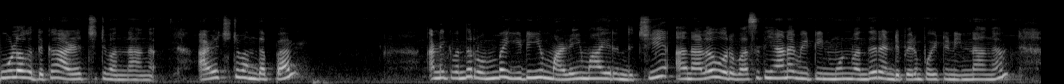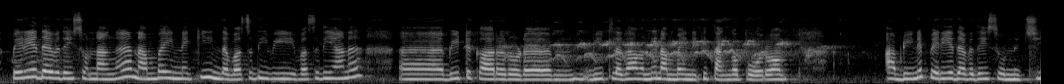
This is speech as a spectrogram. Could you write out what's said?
பூலோகத்துக்கு அழைச்சிட்டு வந்தாங்க. அழைச்சிட்டு வந்தப்போ அன்னைக்கு வந்து ரொம்ப இடியும் மழையுமா இருந்துச்சு. அதனால் ஒரு வசதியான வீட்டின் முன் வந்து ரெண்டு பேரும் போயிட்டு நின்னாங்க. பெரிய தேவதை சொன்னாங்க நம்ம இன்றைக்கி இந்த வசதி வீ வசதியான வீட்டுக்காரரோட வீட்டில் தான் வந்து நம்ம இன்னைக்கு தங்க போகிறோம் அப்படின்னு பெரிய தேவதை சொன்னுச்சு.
